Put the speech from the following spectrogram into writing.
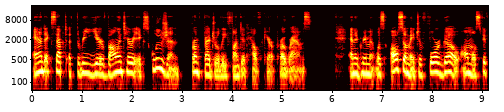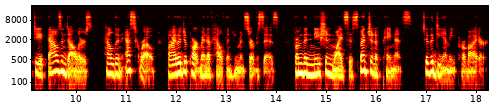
and accept a three year voluntary exclusion from federally funded healthcare programs. An agreement was also made to forego almost $58,000 held in escrow by the Department of Health and Human Services from the nationwide suspension of payments to the DME provider.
